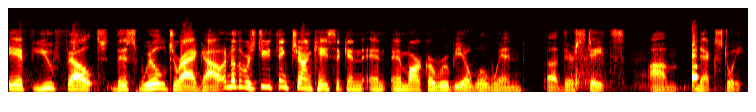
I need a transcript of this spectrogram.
if you felt this will drag out. In other words, do you think John Kasich and, and, and Marco Rubio will win uh, their states um, next week?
